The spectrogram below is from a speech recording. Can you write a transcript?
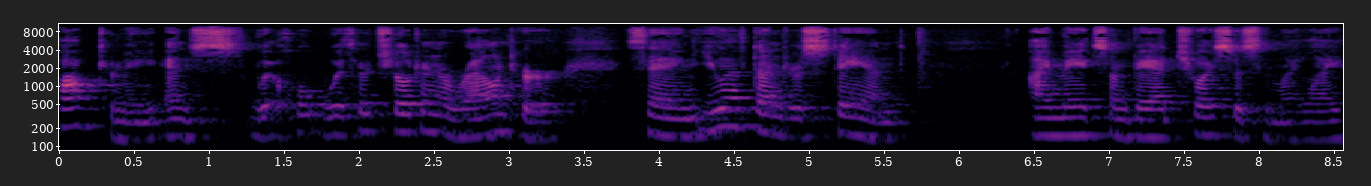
talk to me and with her children around her saying, You have to understand, I made some bad choices in my life,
